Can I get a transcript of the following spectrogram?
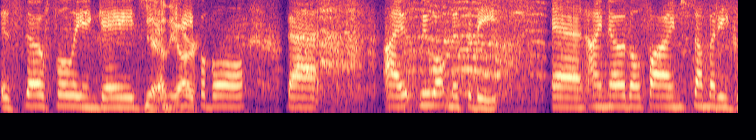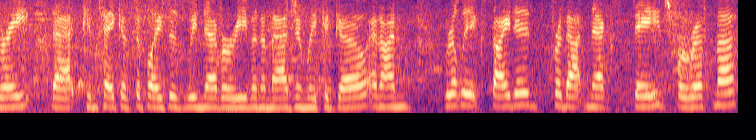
is so fully engaged Yeah, and they are. capable that I we won't miss a beat. And I know they'll find somebody great that can take us to places we never even imagined we could go. And I'm really excited for that next stage for RIFMA.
